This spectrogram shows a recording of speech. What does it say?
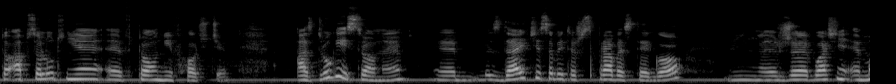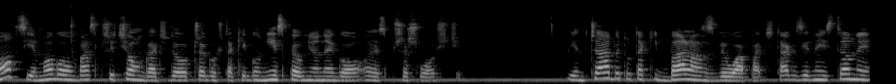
to absolutnie e, w to nie wchodźcie. A z drugiej strony, e, zdajcie sobie też sprawę z tego, mm, że właśnie emocje mogą Was przyciągać do czegoś takiego niespełnionego z przeszłości. Więc trzeba by tu taki balans wyłapać, tak? Z jednej strony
